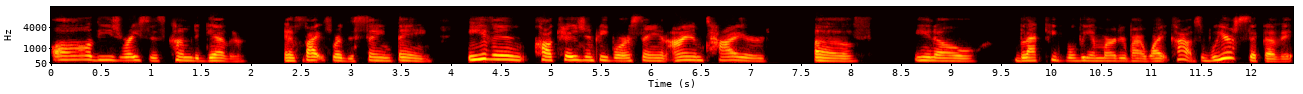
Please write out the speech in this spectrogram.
all these races come together and fight for the same thing even Caucasian people are saying, I am tired of, you know, black people being murdered by white cops. We're sick of it.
